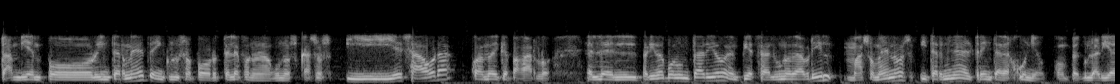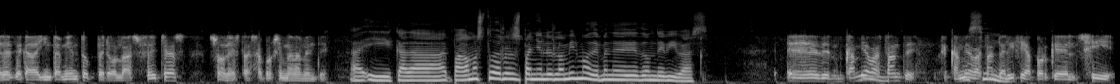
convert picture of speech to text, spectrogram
también por internet e incluso por teléfono en algunos casos. Y es ahora cuando hay que pagarlo. El, el periodo voluntario empieza el 1 de abril, más o menos, y termina el 30 de junio, con peculiaridades de cada ayuntamiento, pero las fechas son estas aproximadamente. Ah, ¿Y cada pagamos todos los españoles lo mismo? Depende de dónde vivas. Eh, cambia mm. bastante, cambia bastante, Alicia, porque sí,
